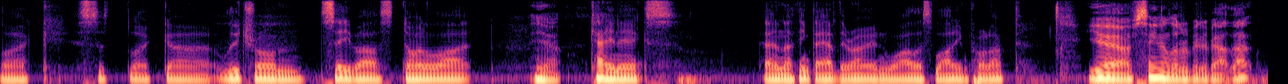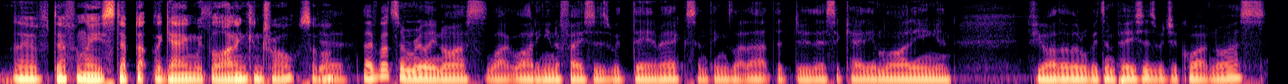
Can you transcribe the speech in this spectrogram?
like like uh, Lutron, CBus, Dynalite, yeah, KNX, and I think they have their own wireless lighting product. Yeah, I've seen a little bit about that. They've definitely stepped up the game with the lighting control. So yeah, they've got some really nice like lighting interfaces with DMX and things like that that do their circadian lighting and a few other little bits and pieces which are quite nice.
